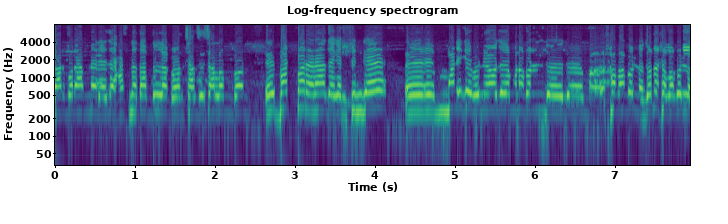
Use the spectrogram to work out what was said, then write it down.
তারপরে আপনার এই যে হাসনাত আবদুল্লাহ খান সাজিস আলম খান, এই বাটপার এরা দেখেন সিনকে মানিকে ভেনিও যে মনে করেন সভা করল, জনসভা করল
